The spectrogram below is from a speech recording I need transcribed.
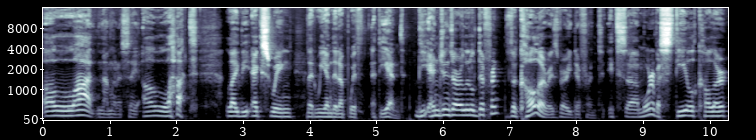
a lot, and I'm going to say a lot like the X-wing that we ended up with at the end. The engines are a little different. The color is very different. It's uh, more of a steel color,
